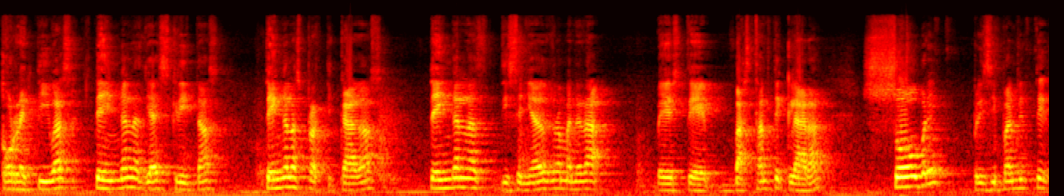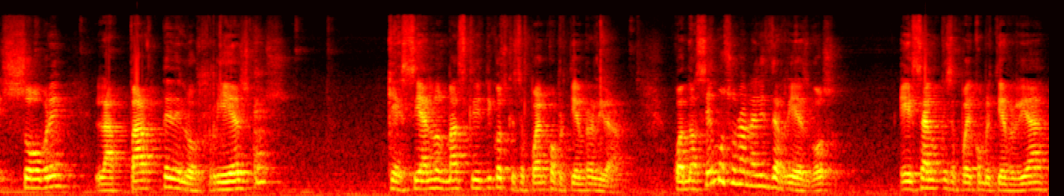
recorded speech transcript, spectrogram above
correctivas, tenganlas ya escritas tenganlas practicadas, tenganlas diseñadas de una manera este, bastante clara sobre, principalmente sobre la parte de los riesgos que sean los más críticos que se puedan convertir en realidad. Cuando hacemos un análisis de riesgos, es algo que se puede convertir en realidad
